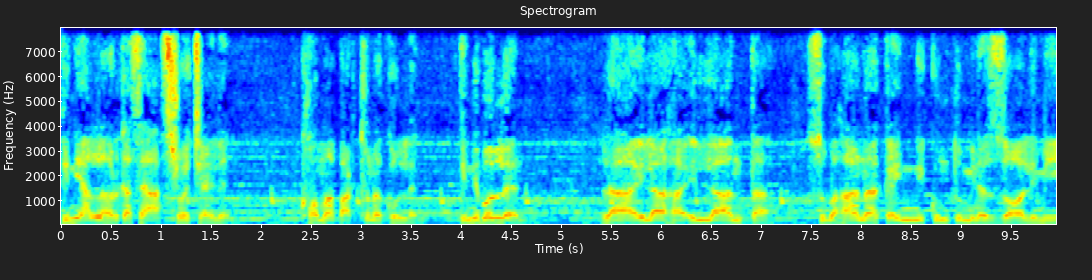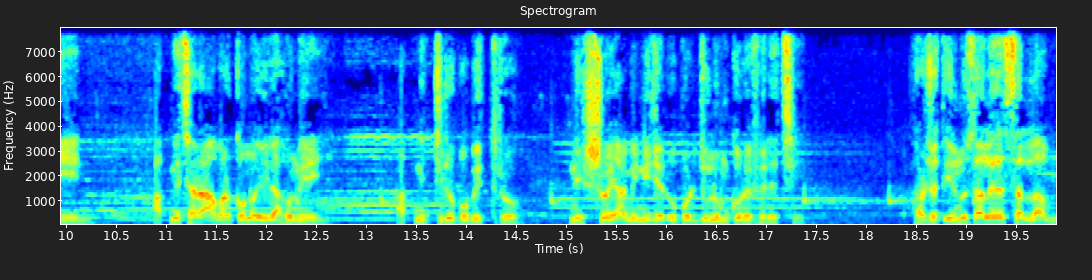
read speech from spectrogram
তিনি আল্লাহর কাছে আশ্রয় চাইলেন, ক্ষমা প্রার্থনা করলেন। তিনি বললেন, লা ইলাহা ইল্লা আন্তা, সুবহানাকা ইন্নী কুনতু মিনাজ জালিমিন। আপনি ছাড়া আমার কোনো ইলাহ নেই। আপনি চিরপবিত্র। নিশ্চয়ই আমি নিজের উপর জুলুম করে ফেলেছি। হজরত ইউনুস আলাইসাল্লাম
